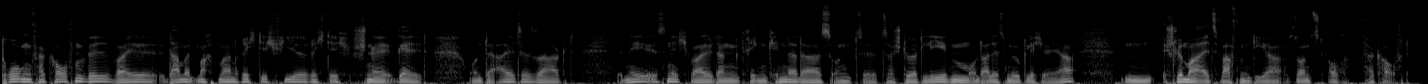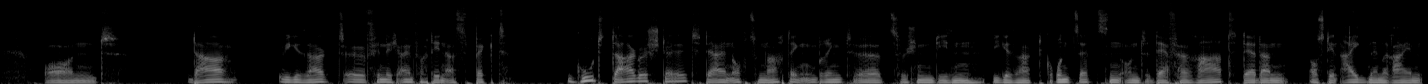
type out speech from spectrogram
Drogen verkaufen will, weil damit macht man richtig viel, richtig schnell Geld. Und der Alte sagt, nee, ist nicht, weil dann kriegen Kinder das und äh, zerstört Leben und alles Mögliche, ja. Hm, schlimmer als Waffen, die er sonst auch verkauft. Und da, wie gesagt, äh, finde ich einfach den Aspekt gut dargestellt, der einen auch zum Nachdenken bringt äh, zwischen diesen, wie gesagt, Grundsätzen und der Verrat, der dann aus den eigenen Reihen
